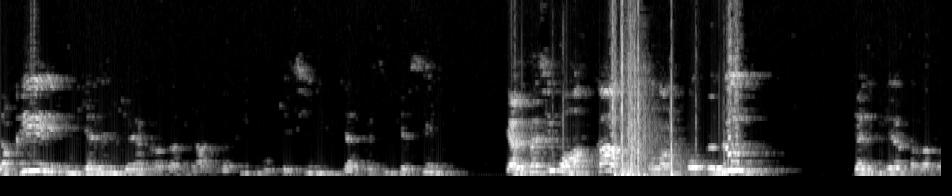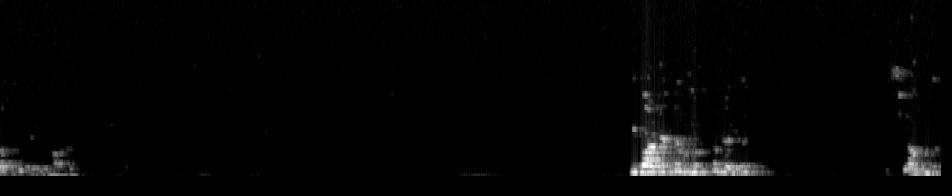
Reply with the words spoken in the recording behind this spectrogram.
Yakin gelinceye kadar, yani yakin bu kesin, gelmesi kesin, gelmesi muhakkak olan o ölüm gelinceye kadar Rabbine ibadet. İbadetin zıttı nedir? İsyandır.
